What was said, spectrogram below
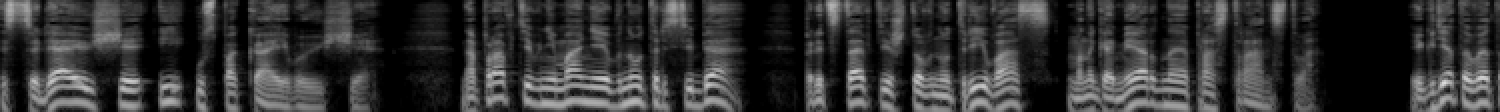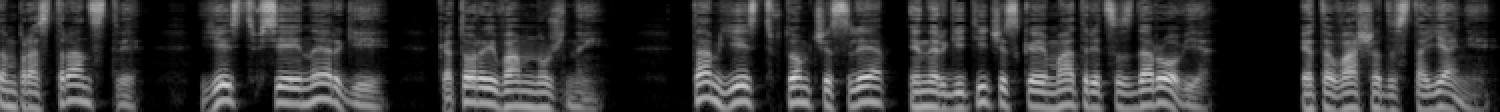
исцеляющая и успокаивающая. Направьте внимание внутрь себя – Представьте, что внутри вас многомерное пространство. И где-то в этом пространстве есть все энергии, которые вам нужны. Там есть в том числе энергетическая матрица здоровья. Это ваше достояние.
